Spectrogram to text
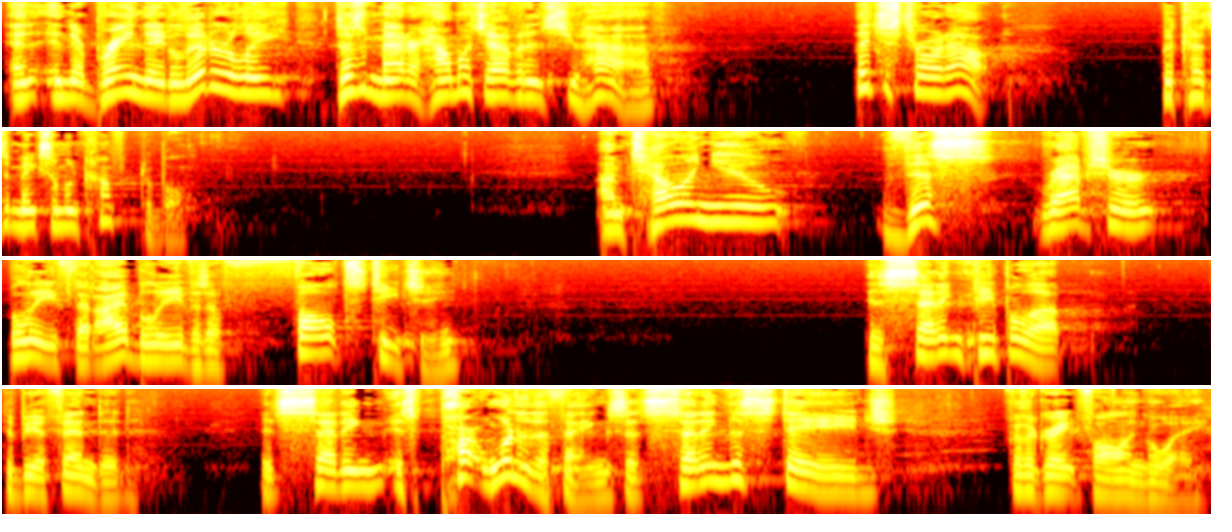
And in their brain, they literally, doesn't matter how much evidence you have, they just throw it out because it makes them uncomfortable. I'm telling you, this rapture belief that I believe is a false teaching is setting people up to be offended. It's setting, it's part, one of the things that's setting the stage for the great falling away.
